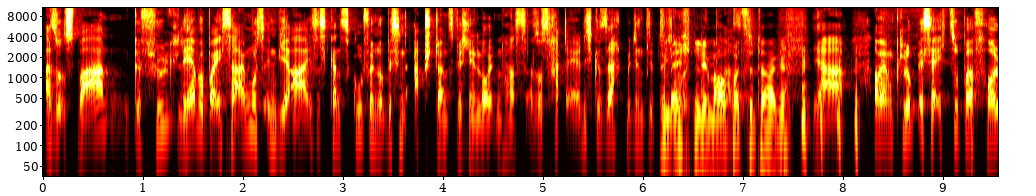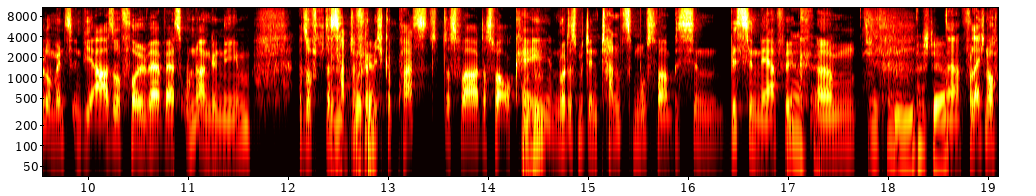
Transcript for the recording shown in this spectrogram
also es war gefühlt leer, wobei ich sagen muss, in VR ist es ganz gut, wenn du ein bisschen Abstand zwischen den Leuten hast. Also es hat ehrlich gesagt mit den 70 Im echten Leben gepasst. auch heutzutage. Ja, aber im Club ist ja echt super voll und wenn es in VR so voll wäre, wäre es unangenehm. Also das Stimmt, hatte okay. für mich gepasst, das war, das war okay. Mhm. Nur das mit den Tanzmoves war ein bisschen, bisschen nervig. nervig. Ähm, okay. hm, verstehe. Ja, vielleicht noch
